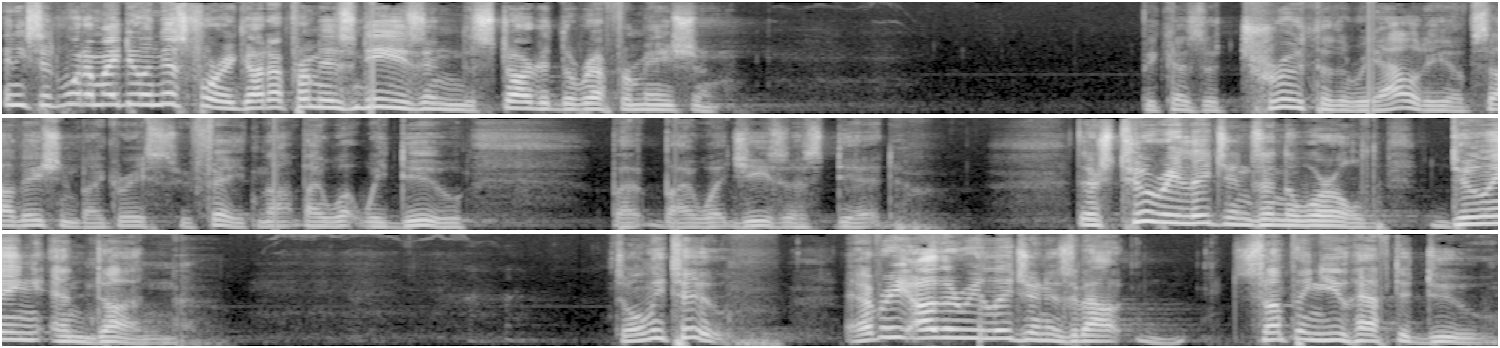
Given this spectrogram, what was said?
And he said, What am I doing this for? He got up from his knees and started the Reformation. Because the truth of the reality of salvation by grace through faith, not by what we do, but by what Jesus did. There's two religions in the world doing and done. It's only two. Every other religion is about something you have to do.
